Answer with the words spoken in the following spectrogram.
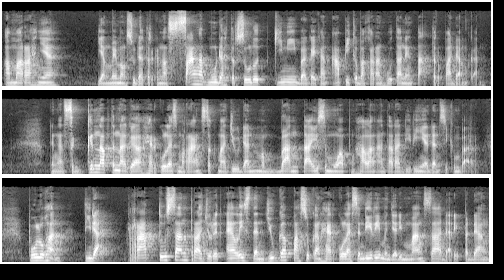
Amarahnya yang memang sudah terkenal sangat mudah tersulut, kini bagaikan api kebakaran hutan yang tak terpadamkan. Dengan segenap tenaga, Hercules merangsek maju dan membantai semua penghalang antara dirinya dan si kembar puluhan, tidak ratusan prajurit Elis dan juga pasukan Hercules sendiri menjadi mangsa dari pedang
